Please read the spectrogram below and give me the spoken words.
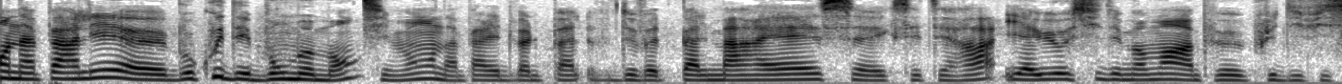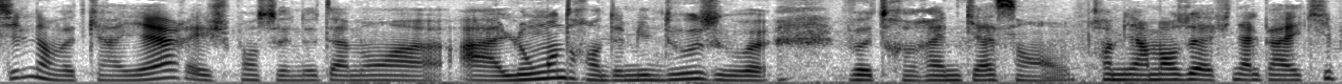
On a parlé euh, beaucoup des bons moments, Simon, on a parlé de votre, palmarès, euh, etc. Il y a eu aussi des moments un peu plus difficiles dans votre carrière, et je pense notamment à, Londres en 2012, où euh, votre reine casse en première manche de la finale par équipe.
